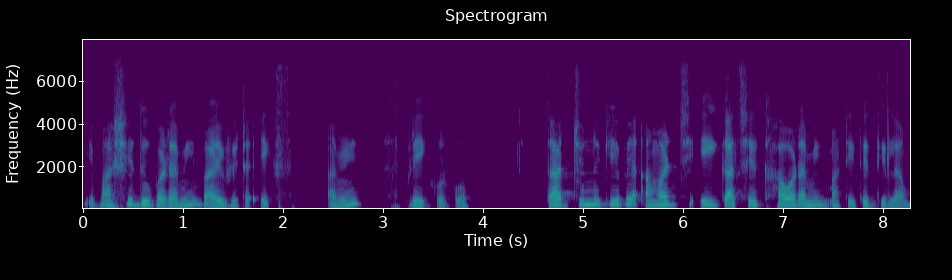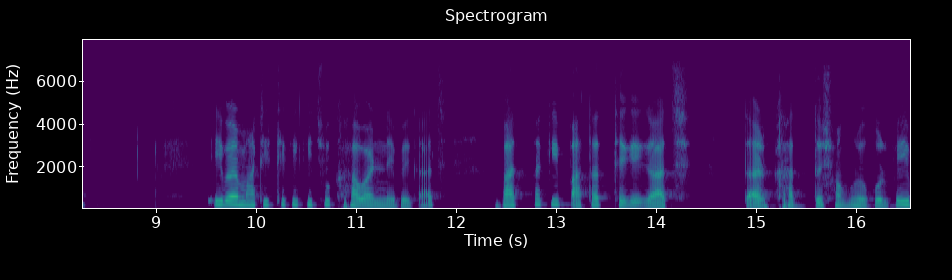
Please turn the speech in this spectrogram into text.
মাসে দুবার আমি বায়োভিটা এক্স আমি স্প্রে করব। তার জন্য কী হবে? আমার যে এই গাছের খাবার আমি মাটিতে দিলাম এবার মাটি থেকে কিছু খাবার নেবে গাছ। বাদ বাকি পাতার থেকে গাছ তার খাদ্য সংগ্রহ করবে এই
